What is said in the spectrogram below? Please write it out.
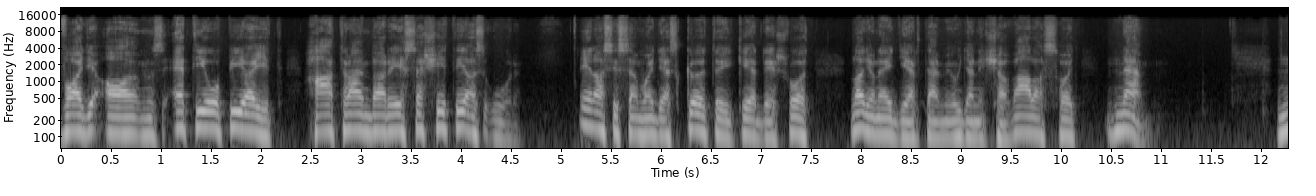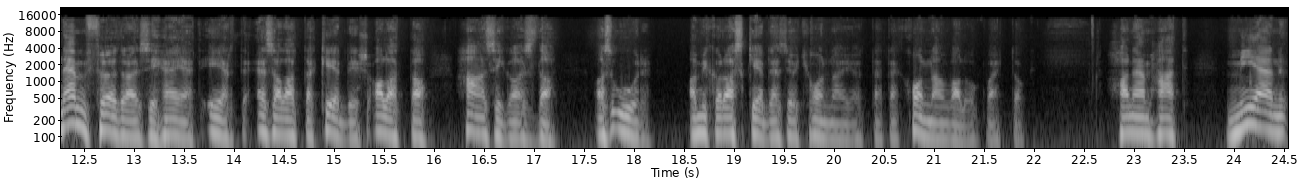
Vagy az etiópiait hátrányban részesíti az Úr? Én azt hiszem, hogy ez költői kérdés volt, nagyon egyértelmű ugyanis a válasz, hogy nem. Nem földrajzi helyet ért ez alatt a kérdés alatt a házigazda, az Úr, amikor azt kérdezi, hogy honnan jöttetek, honnan valók vagytok, hanem hát milyen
